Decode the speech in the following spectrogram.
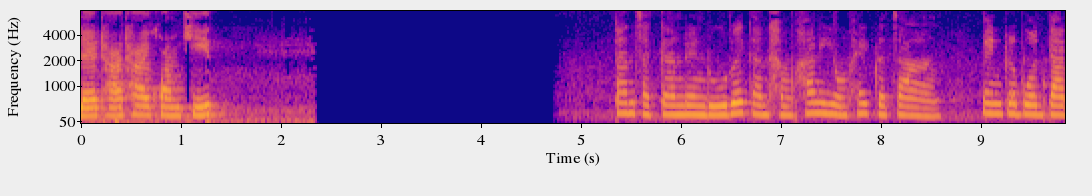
และท้าทายความคิด การจัดการเรียนรู้ด้วยการทำค่านิยมให้กระจ่าง เป็นกระบวนการ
